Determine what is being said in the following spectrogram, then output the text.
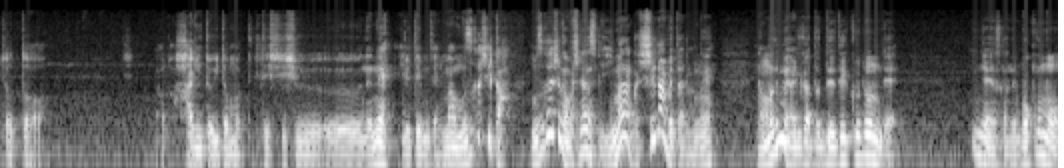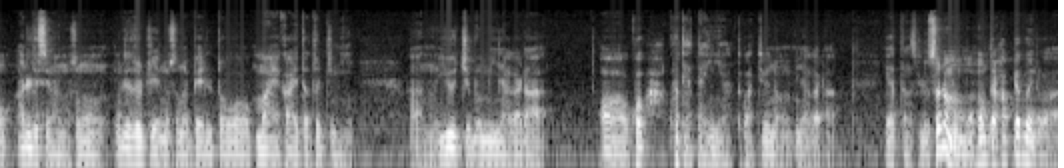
ちょっとなんか針と糸持ってきて刺繍でね入れてみたり。まあ難しいか。難しいかもしれないですけど今なんか調べたらね生でもやり方出てくるんでいいんじゃないですかね。僕もあれですよ。あのその腕時計のそのベルトを前変えた時にあの YouTube 見ながらああここうやってやったらいいんやとかっていうのを見ながらやったんですけどそれももう本当に800円とか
